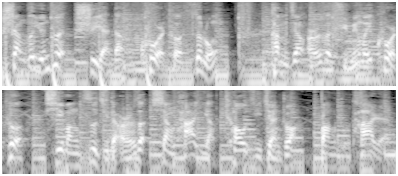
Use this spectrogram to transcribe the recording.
尚格云顿饰演的库尔特斯隆，他们将儿子取名为库尔特，希望自己的儿子像他一样超级健壮，帮助他人。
